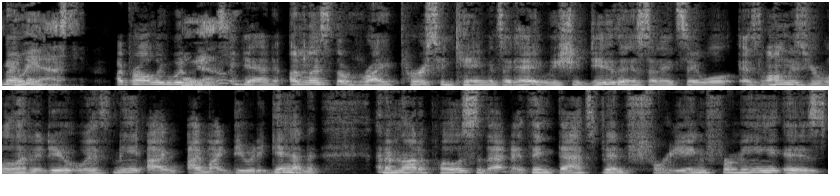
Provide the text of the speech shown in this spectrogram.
Man, oh, yes I probably wouldn't oh, yes. do it again unless the right person came and said, Hey, we should do this. And I'd say, Well, as long as you're willing to do it with me, I, I might do it again. And I'm not opposed to that. And I think that's been freeing for me is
